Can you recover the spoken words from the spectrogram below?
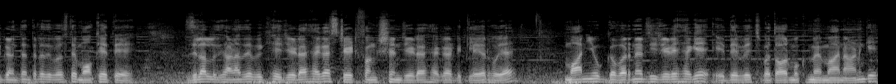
ਦੇ ਗਣਤੰਤਰ ਦਿਵਸ ਦੇ ਮੌਕੇ ਤੇ ਜ਼ਿਲ੍ਹਾ ਲੁਧਿਆਣਾ ਦੇ ਵਿਖੇ ਜਿਹੜਾ ਹੈਗਾ ਸਟੇਟ ਫੰਕਸ਼ਨ ਜਿਹੜਾ ਹੈਗਾ ਡਿਕਲੇਅਰ ਹੋਇਆ ਹੈ। ਮਾਨਯੋਗ ਗਵਰਨਰ ਜੀ ਜਿਹੜੇ ਹੈਗੇ, ਇਹਦੇ ਵਿੱਚ ਬਤੌਰ ਮੁੱਖ ਮਹਿਮਾਨ ਆਣਗੇ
